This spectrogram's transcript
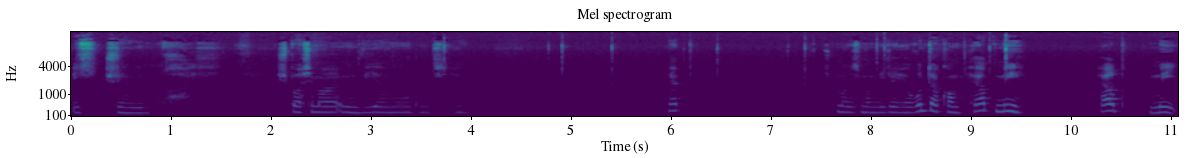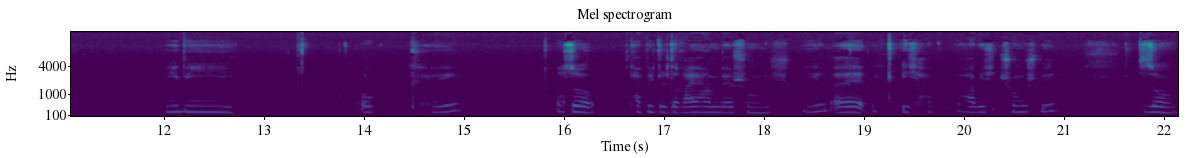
ich stehen geblieben. Boah, ich, ich spreche mal im Wir-Modus hier. Yep. Ich muss mal wieder hier runterkommen. Help me. Help me. Bibi. Okay. Achso, Kapitel 3 haben wir schon gespielt. Äh, ich habe hab ich schon gespielt. So,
